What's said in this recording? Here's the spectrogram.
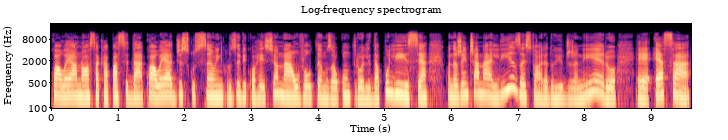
qual é a nossa capacidade, qual é a discussão, inclusive, correcional, voltamos ao controle da polícia. Quando a gente analisa a história do Rio de Janeiro, é, essa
